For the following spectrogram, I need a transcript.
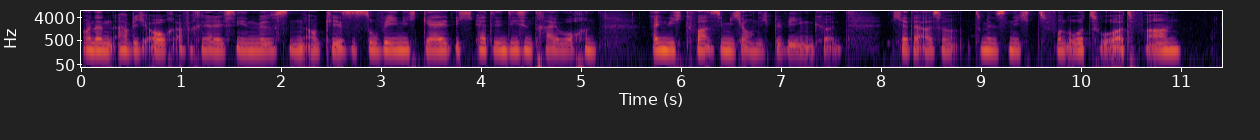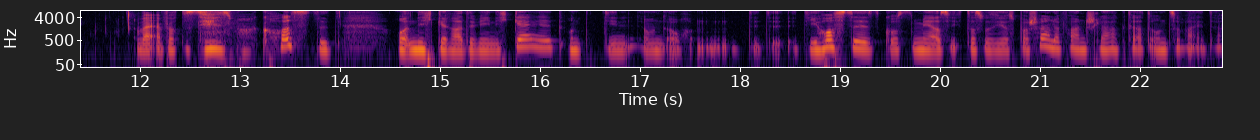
Und dann habe ich auch einfach realisieren müssen, okay, es ist so wenig Geld. Ich hätte in diesen drei Wochen eigentlich quasi mich auch nicht bewegen können. Ich hätte also zumindest nicht von Ort zu Ort fahren weil einfach das jedes Mal kostet und nicht gerade wenig Geld und die und auch die, die Hostels kosten mehr als das, was ich aus Pauschale veranschlagt hat und so weiter.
